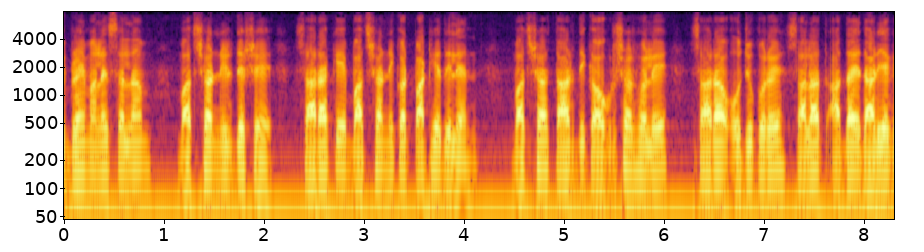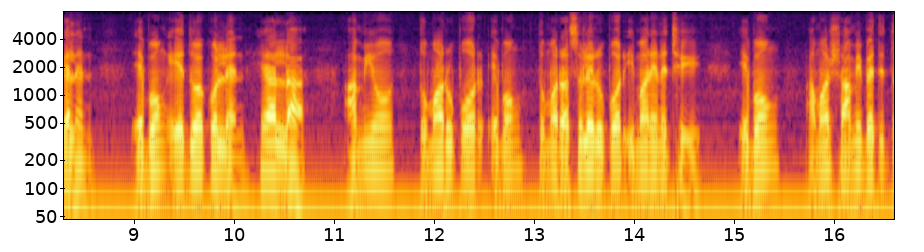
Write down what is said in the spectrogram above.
ইব্রাহিম আলাইসাল্লাম বাদশার নির্দেশে সারাকে বাদশার নিকট পাঠিয়ে দিলেন। বাদশাহ তার দিকে অগ্রসর হলে সারা অজু করে সালাত আদায়ে দাঁড়িয়ে গেলেন এবং এ দোয়া করলেন, হে আল্লাহ, আমিও তোমার উপর এবং তোমার রসুলের উপর ইমান এনেছি এবং আমার স্বামী ব্যতীত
